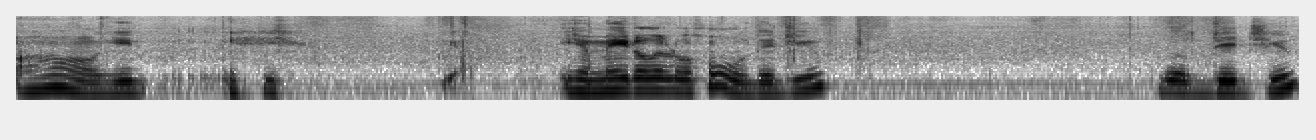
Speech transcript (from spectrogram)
Oh, you, you made a little hole, did you? Well, did you?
